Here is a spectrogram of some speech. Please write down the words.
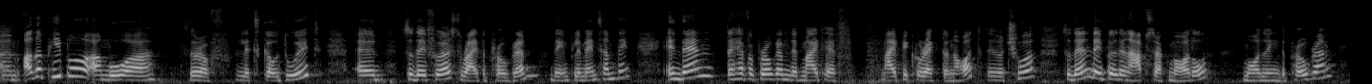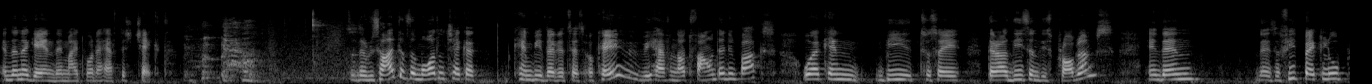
Um, other people are more sort of let's go do it. Um, so they first write a program, they implement something, and then they have a program that might have might be correct or not. They're not sure. So then they build an abstract model modeling the program, and then again they might want to have this checked. so the result of the model checker can be that it says, okay, we have not found any bugs, or it can be to say there are these and these problems, and then there's a feedback loop,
